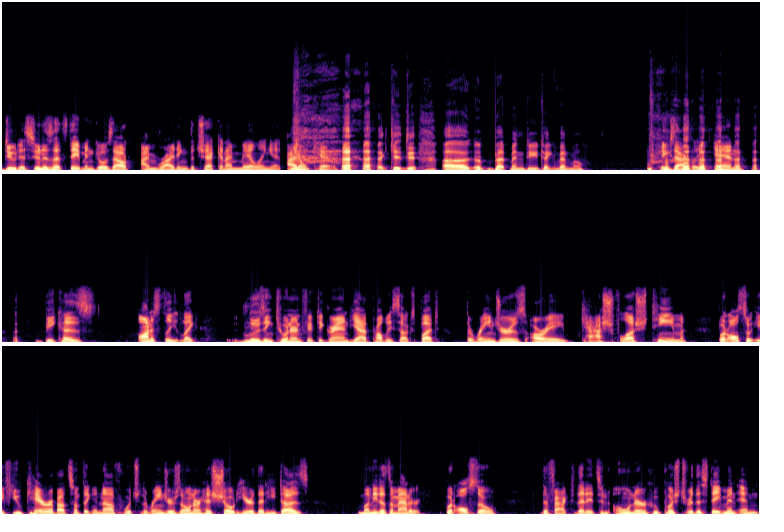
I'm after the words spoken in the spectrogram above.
dude, as soon as that statement goes out, I'm writing the check and I'm mailing it. I don't care. Do- uh, Bettman, do you take Venmo? exactly and because honestly like losing 250 grand yeah it probably sucks but the rangers are a cash flush team but also if you care about something enough which the rangers owner has showed here that he does money doesn't matter but also the fact that it's an owner who pushed for this statement and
